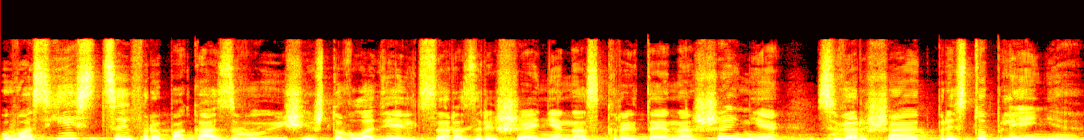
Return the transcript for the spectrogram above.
у вас есть цифры, показывающие, что владельцы разрешения на скрытое ношение совершают преступления?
